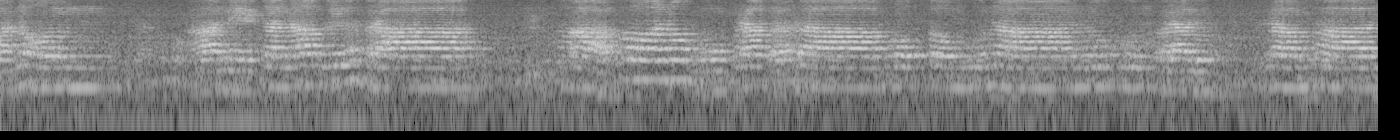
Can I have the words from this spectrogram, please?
านนท์อาเนกจนับเหลือตราข้าขอนกหมู่พระสราพกทรงคุณานุคุณประดุจรำพัน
